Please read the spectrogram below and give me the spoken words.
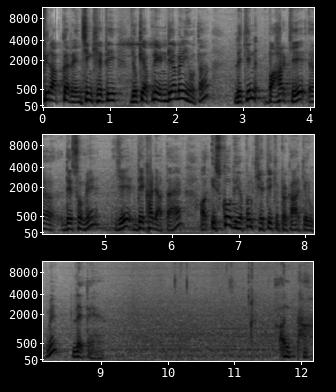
फिर आपका रेंचिंग खेती, जो कि अपने इंडिया में नहीं होता लेकिन बाहर के देशों में ये देखा जाता है और इसको भी अपन खेती के प्रकार के रूप में लेते हैं। हाँ।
